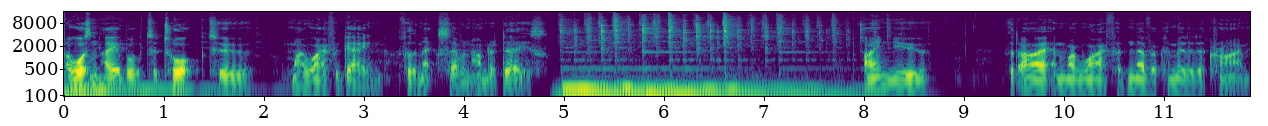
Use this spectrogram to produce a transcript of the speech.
I wasn't able to talk to my wife again for the next 700 days. I knew that I and my wife had never committed a crime.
